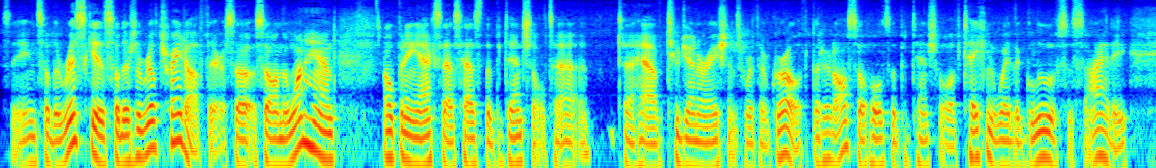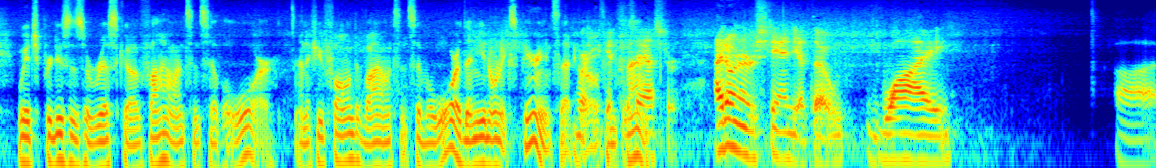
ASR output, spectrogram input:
See, and so the risk is so there's a real trade-off there. So so on the one hand opening access has the potential to, to have two generations worth of growth, but it also holds the potential of taking away the glue of society, which produces a risk of violence and civil war. And if you fall into violence and civil war, then you don't experience that growth. Right, in disaster. Fact. I don't understand yet, though, why uh,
